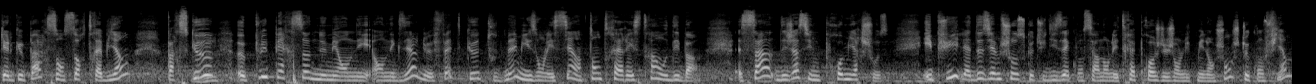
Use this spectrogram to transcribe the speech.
quelque part, s'en sort très bien parce que mhm. euh, plus personne ne met en, en, exergue le fait que tout de même, ils ont laissé un temps très restreint au débat. Ça, déjà, c'est une première chose. Et puis, la deuxième chose que tu disais concernant les très proches de Jean-Luc Mélenchon, je te confirme,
